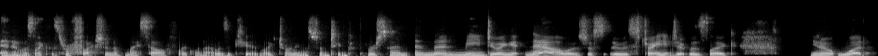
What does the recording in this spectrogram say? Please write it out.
and it was like this reflection of myself, like when I was a kid, like joining the swim team for the first time, and then me doing it now. Was just it was strange. It was like, you know, what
